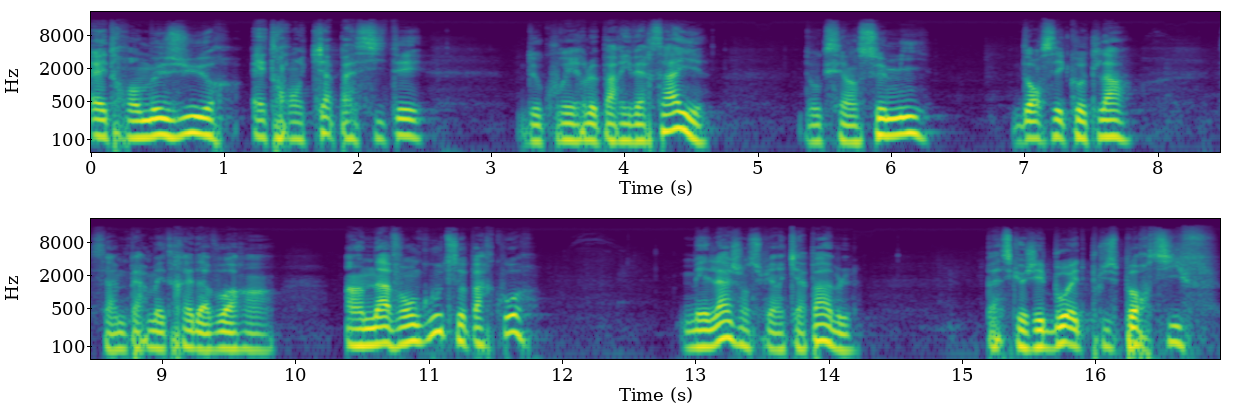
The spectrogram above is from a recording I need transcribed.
être en mesure, être en capacité de courir le Paris-Versailles. Donc c'est un semi dans ces côtes-là. Ça me permettrait d'avoir un, un avant-goût de ce parcours. Mais là, j'en suis incapable. Parce que j'ai beau être plus sportif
